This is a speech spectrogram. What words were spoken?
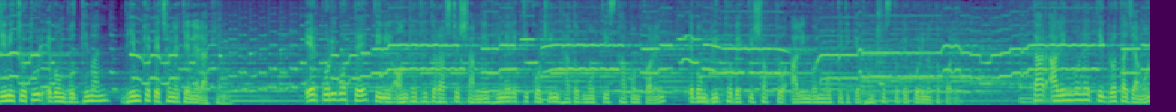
যিনি চতুর এবং বুদ্ধিমান, ভীমকে পেছনে টেনে রাখেন। এর পরিবর্তে তিনি অন্ধ ধৃতরাষ্ট্রের সামনে ভীমের একটি কঠিন ধাতব মূর্তি স্থাপন করেন এবং বৃদ্ধ ব্যক্তি শক্ত আলিঙ্গন মূর্তিটিকে ধ্বংসস্তূপে পরিণত করে। তার আলিঙ্গনের তীব্রতা যেমন,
